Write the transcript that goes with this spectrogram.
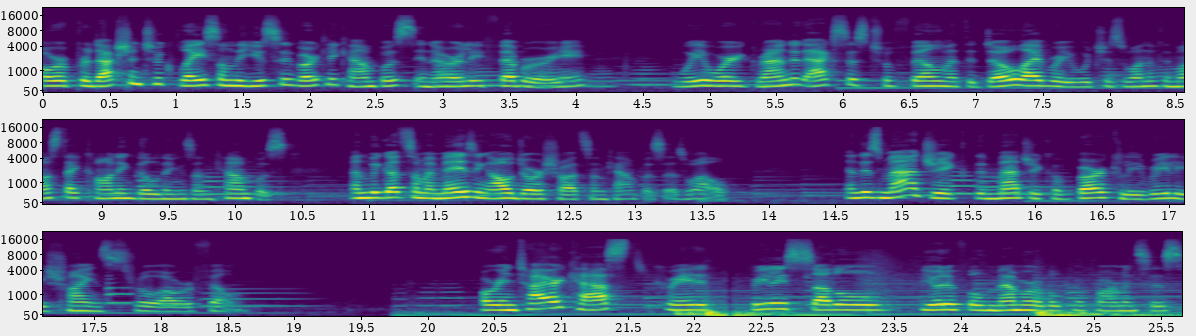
Our production took place on the UC Berkeley campus in early February. We were granted access to film at the Doe Library, which is one of the most iconic buildings on campus. And we got some amazing outdoor shots on campus as well. And this magic, the magic of Berkeley, really shines through our film. Our entire cast created really subtle, beautiful, memorable performances.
